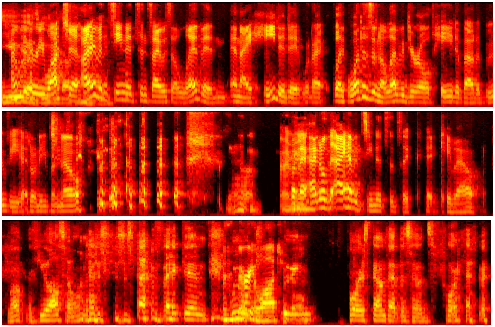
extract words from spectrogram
So I want to guys know rewatch it. I haven't seen it since I was 11 and I hated it when I like what does an 11 year old hate about a movie? I don't even know. yeah. I but mean, I, I don't I haven't seen it since it, it came out. Well, if you also want to dive back in, It's we will very watchable. Forrest Gump episodes forever.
